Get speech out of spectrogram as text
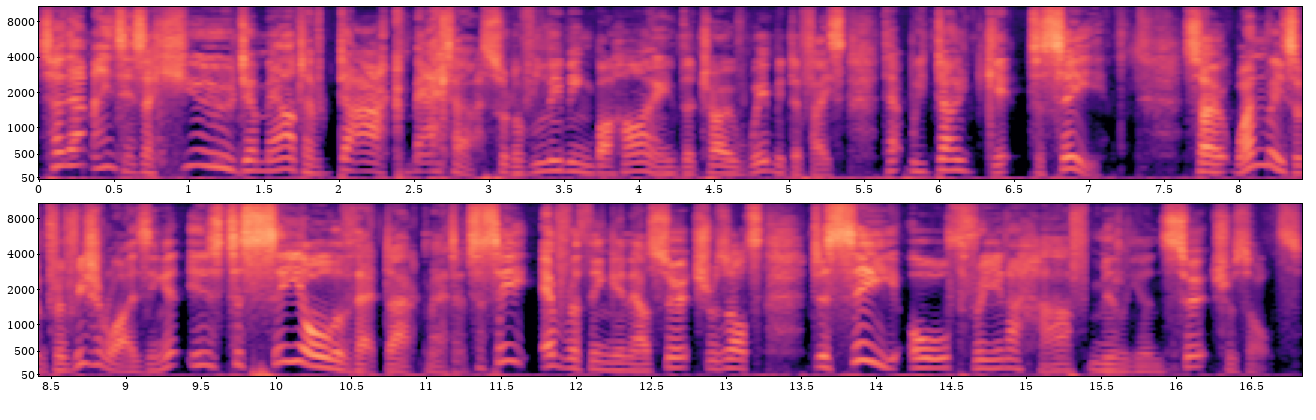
So that means there's a huge amount of dark matter sort of living behind the Trove web interface that we don't get to see. So one reason for visualizing it is to see all of that dark matter, to see everything in our search results, to see all three and a half million search results.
